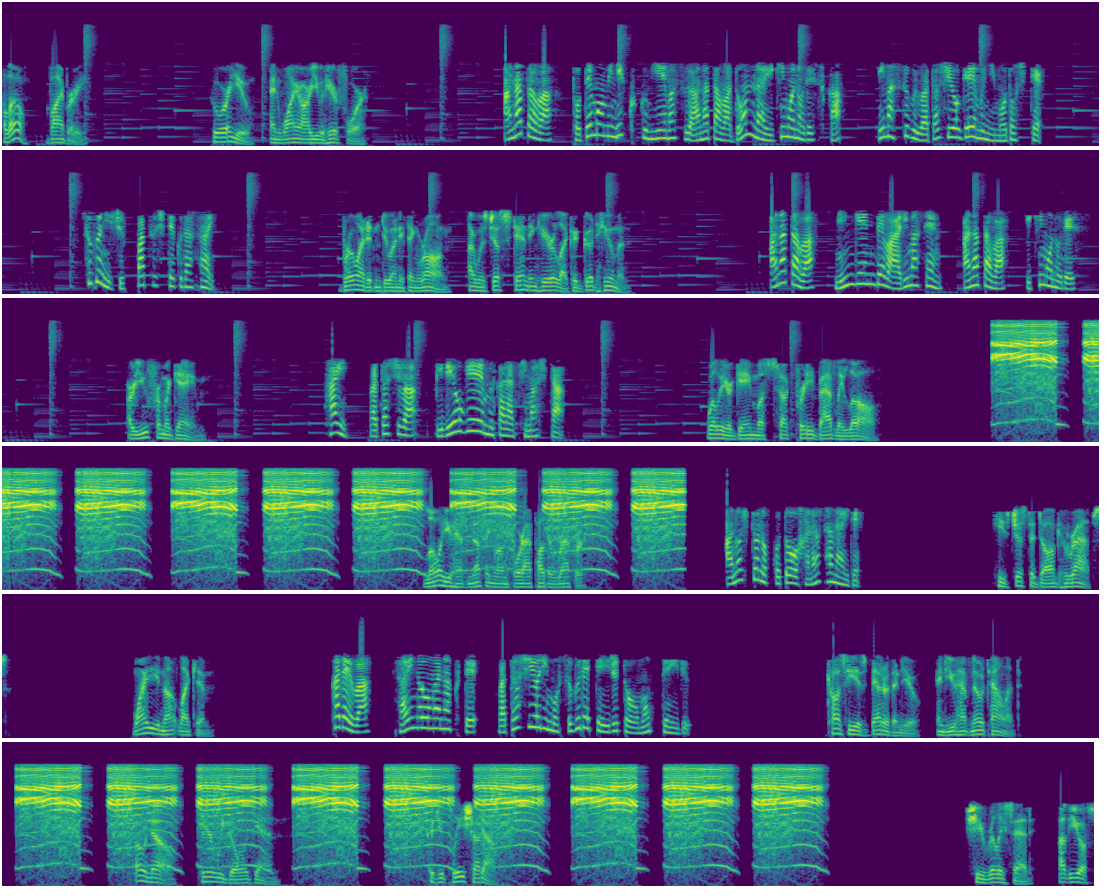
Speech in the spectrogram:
Hello, Vibery. Who are you, and why are you here for? あなたはとても醜く見えます。あなたはどんな生き物ですか今すぐ私をゲームに戻して。すぐに出発してください。Bro, I didn't do anything wrong. I was just standing here like a good human. あなたは人間ではありません。あなたは生き物です。Are you from a game? はい、私はビデオゲームから来ました。 Well, your game must suck pretty badly, lol. Lol, you have nothing on for Appa the rapper. あの人のことを話さないで。 He's just a dog who raps. Why do you not like him? 彼は才能がなくて私よりも優れていると思っている。Cause he is better than you, and you have no talent. Oh no, here we go again. Could you please shut up? She really said, Adiós.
